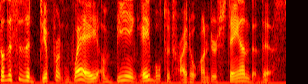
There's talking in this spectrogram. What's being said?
So this is a different way of being able to try to understand this.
